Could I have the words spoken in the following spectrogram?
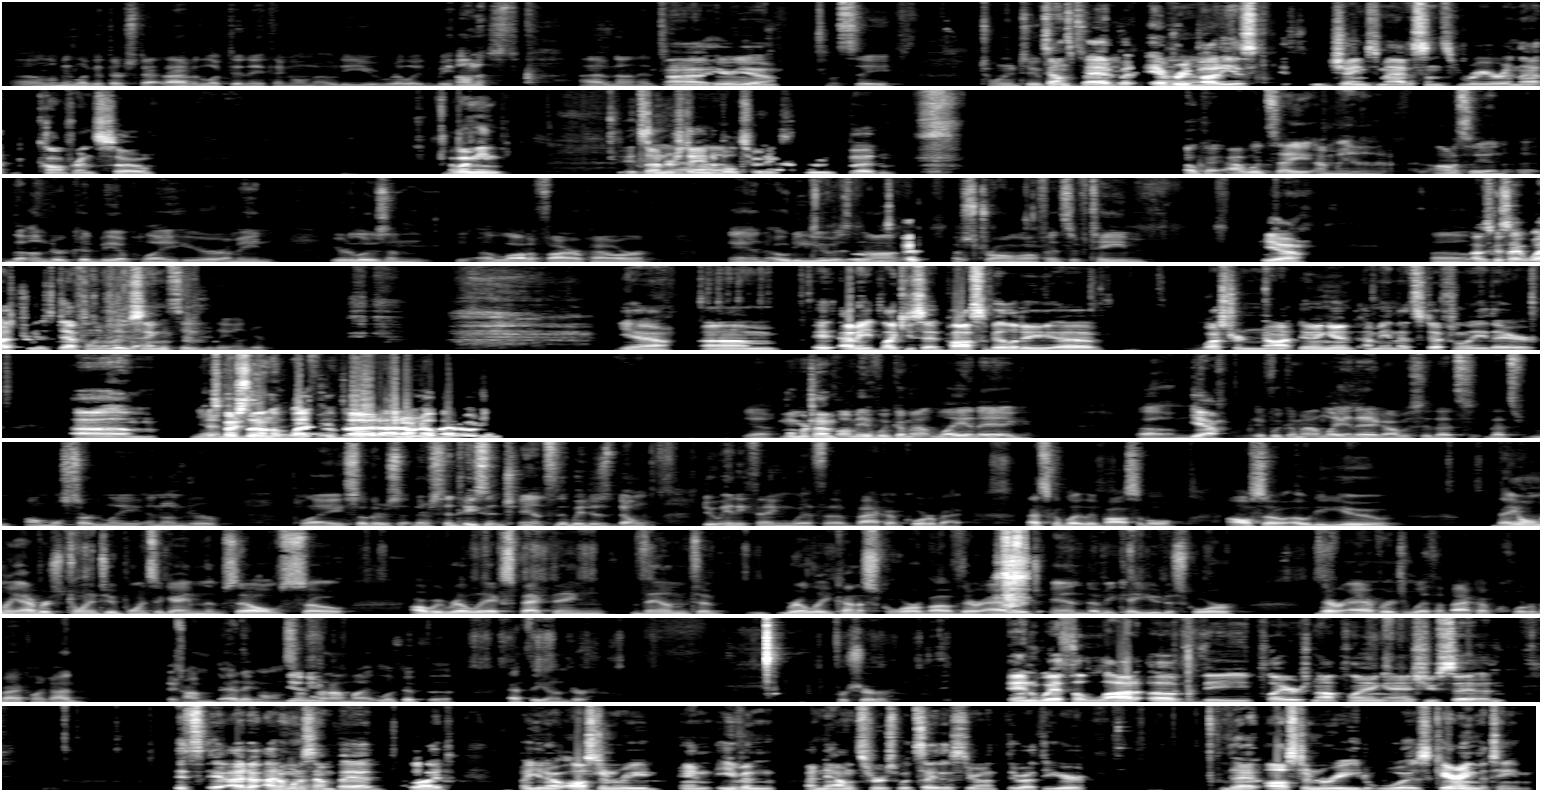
Uh, let me look at their stats. I haven't looked at anything on ODU really, to be honest. I have not had time. I hear Um, you. Let's see, twenty-two. It sounds bad, but Uh, everybody is kissing James Madison's rear in that conference. So I mean, it's understandable uh, to an extent, but okay, I would say. I mean, uh, honestly, an, uh, the under could be a play here. I mean, you're losing a lot of firepower, and ODU is not a strong offensive team. yeah, Um, I was gonna say Western is definitely so can- I losing. can see the under. Yeah, um, it, I mean, like you said, possibility of Western not doing it. I mean, that's definitely there. Um, Yeah, I mean, especially on the Western side. I don't know about ODU. Yeah. One more time. Well, I mean, if we come out and lay an egg, um, Yeah, if we come out and lay an egg, obviously that's that's almost certainly an under play. So there's there's a decent chance that we just don't do anything with a backup quarterback. That's completely possible. Also, ODU, they only average 22 points a game themselves. So are we really expecting them to really kind of score above their average and WKU to score their average with a backup quarterback? Like I, if I'm betting on Yeah. something, I might look at the at the under for sure. and with a lot of the players not playing, as you said, it's I don't, I don't want to sound bad, but you know, Austin Reed and even announcers would say this throughout throughout the year that Austin Reed was carrying the team.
